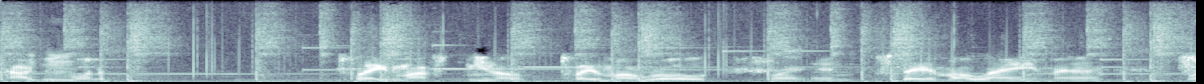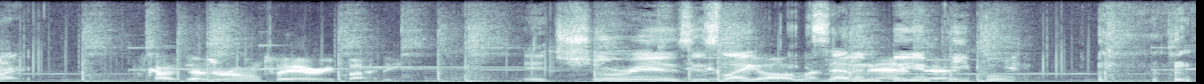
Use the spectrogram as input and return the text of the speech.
I Mhm. just want to play my, you know, play my role Right. and stay in my lane, man. Right. Because there's room for everybody. It sure is. It's like seven that. people.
